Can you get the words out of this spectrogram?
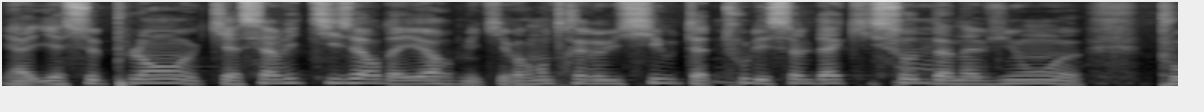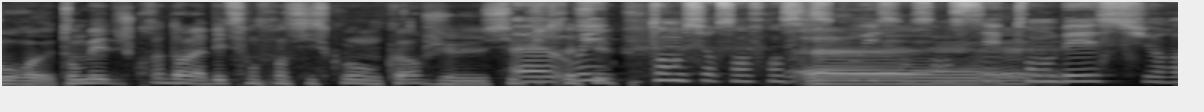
Il y a, ce plan qui a servi de teaser d'ailleurs, mais qui est vraiment très réussi, où tu as mm. tous les soldats qui sautent d'un avion euh, pour euh, tomber, je crois, dans la baie de San Francisco encore. Je sais plus très oui, ils tombent sur San Francisco. ils sont censés tomber sur,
